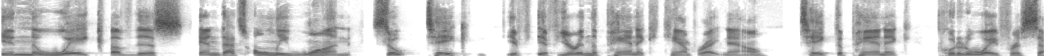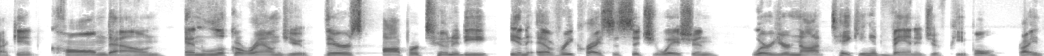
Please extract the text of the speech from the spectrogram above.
in the wake of this. And that's only one. So take, if, if you're in the panic camp right now, take the panic, put it away for a second, calm down and look around you. There's opportunity in every crisis situation where you're not taking advantage of people right?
